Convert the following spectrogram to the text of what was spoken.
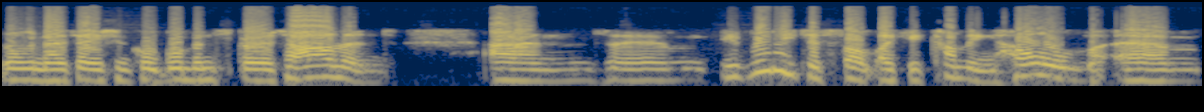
an organisation called Women's Spirit Ireland, and um, it really just felt like a coming home. Um,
